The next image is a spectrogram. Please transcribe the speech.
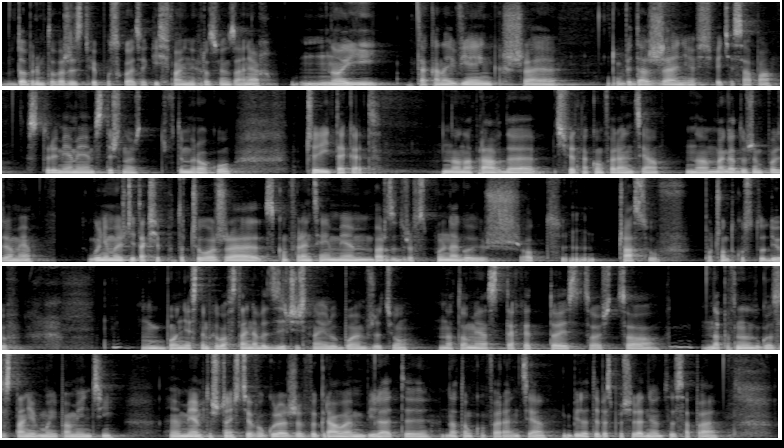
w dobrym towarzystwie posłuchać jakichś fajnych rozwiązaniach. No i taka największe wydarzenie w świecie SAPA, z którym ja miałem styczność w tym roku, czyli Teket. No naprawdę świetna konferencja na mega dużym poziomie. Ogólnie moje życie tak się potoczyło, że z konferencjami miałem bardzo dużo wspólnego już od y, czasów początku studiów, bo nie jestem chyba w stanie nawet zliczyć na ilu byłem w życiu. Natomiast Techet to jest coś, co na pewno długo zostanie w mojej pamięci. Miałem to szczęście w ogóle, że wygrałem bilety na tą konferencję, bilety bezpośrednio od SAP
